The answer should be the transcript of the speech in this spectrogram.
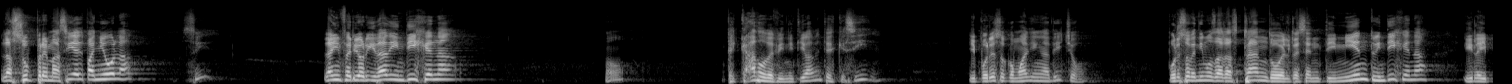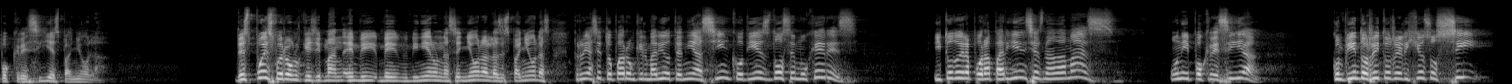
La supremacía española, ¿sí? La inferioridad indígena, ¿no? Pecado definitivamente, es que sí. Y por eso, como alguien ha dicho, por eso venimos arrastrando el resentimiento indígena y la hipocresía española. Después fueron los que vinieron las señoras, las españolas, pero ya se toparon que el marido tenía 5, 10, 12 mujeres. Y todo era por apariencias nada más una hipocresía. Cumpliendo ritos religiosos, sí.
